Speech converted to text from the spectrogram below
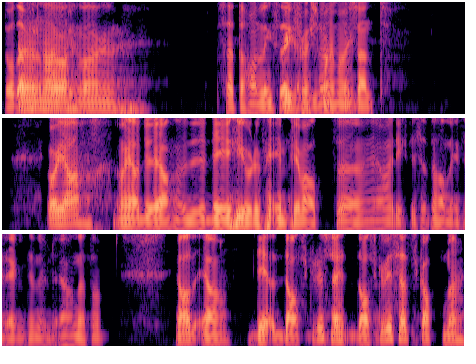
Det var derfor jeg foreslo Sette handlingsregelen til 0 å ja. Å, ja, du, ja. Det gjorde du i en privat uh, Ja, riktig. Sette handlingsregelen til null. Ja, nettopp. Ja, ja. Det, da, skulle se, da, skulle vi sett skattene.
